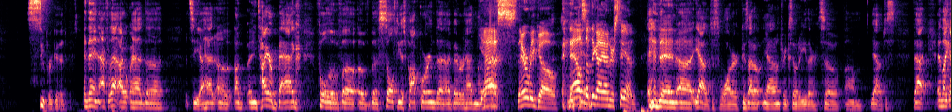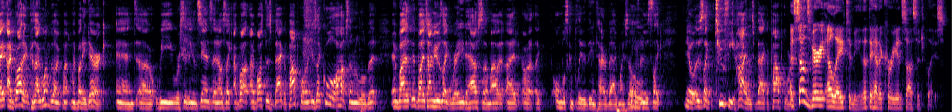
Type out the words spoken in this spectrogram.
super good. And then after that, I had uh, let's see, I had uh, a, an entire bag full of uh, of the saltiest popcorn that I've ever had in my life. Yes, there we go. Now something I understand. And then uh, yeah, just water because I don't yeah I don't drink soda either. So um, yeah, just that and like I, I brought it because I went with my, my, my buddy Derek and uh, we were sitting in the stands and I was like I bought I bought this bag of popcorn. And he was like, cool, I'll have some in a little bit. And by by the time he was like ready to have some, I I uh, like almost completed the entire bag myself. And it was like you know it was like two feet high this bag of popcorn. It sounds very LA to me that they had a Korean sausage place.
